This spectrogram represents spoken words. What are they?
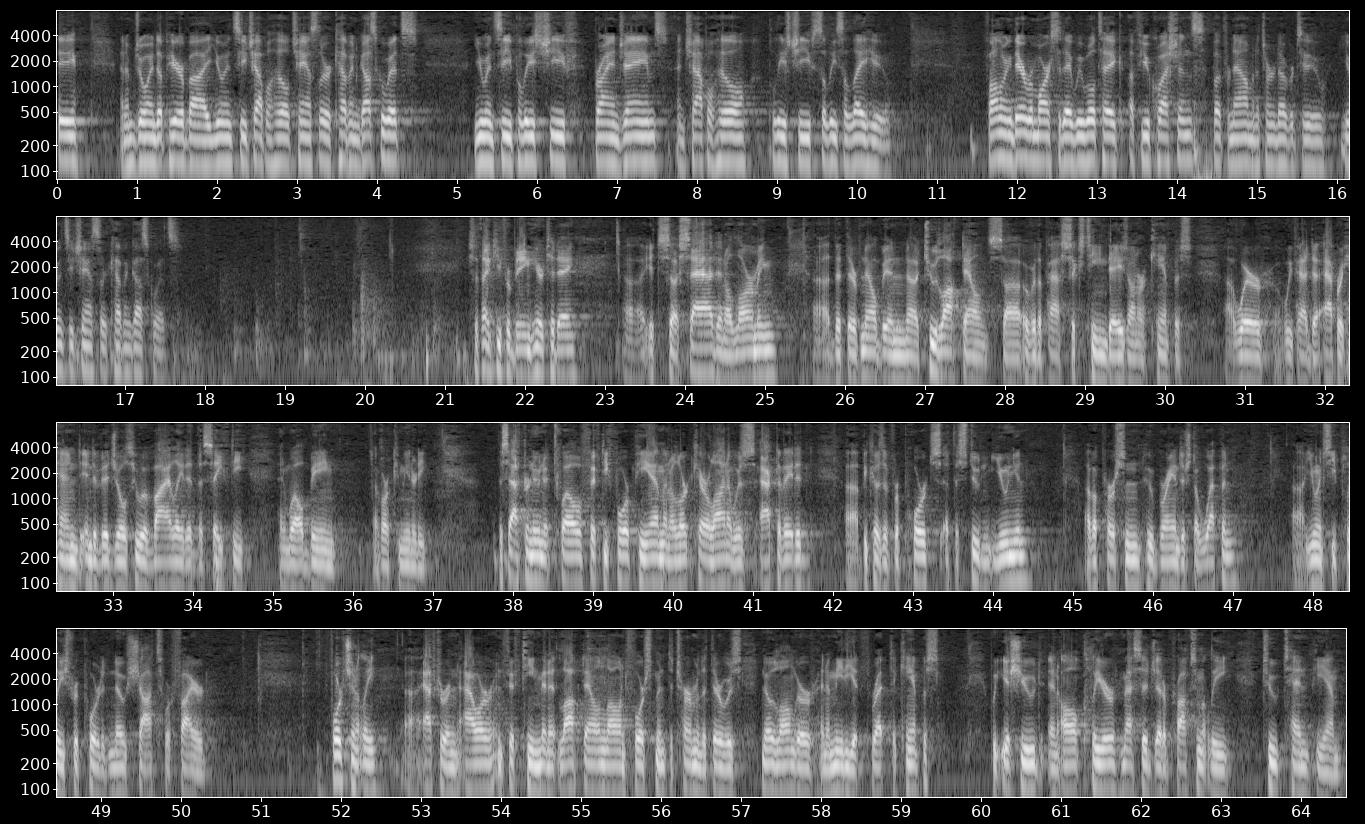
and I'm joined up here by UNC Chapel Hill Chancellor Kevin Guskiewicz, UNC Police Chief Brian James, and Chapel Hill Police Chief Celisa Lehew. Following their remarks today, we will take a few questions, but for now I'm going to turn it over to UNC Chancellor Kevin Guskiewicz. So thank you for being here today. Uh, it's uh, sad and alarming uh, that there have now been uh, two lockdowns uh, over the past 16 days on our campus uh, where we've had to apprehend individuals who have violated the safety and well-being of our community. This afternoon at 12:54 p.m. an Alert Carolina was activated uh, because of reports at the student union of a person who brandished a weapon. UNC police reported no shots were fired. Fortunately, uh, after an hour and 15 minute lockdown, law enforcement determined that there was no longer an immediate threat to campus. We issued an all clear message at approximately 2:10 p.m.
